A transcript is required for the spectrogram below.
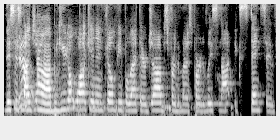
this is yeah. my job you don't walk in and film people at their jobs for the most part at least not extensive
